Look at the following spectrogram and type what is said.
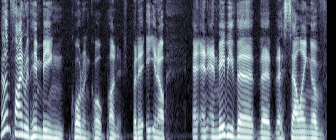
and I'm fine with him being quote unquote punished. But it, it- you know, and, and and maybe the the the selling of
